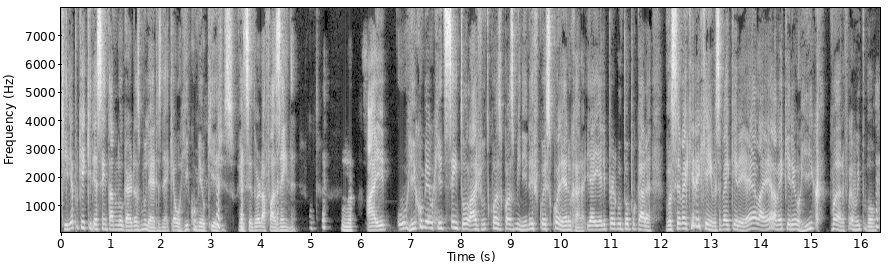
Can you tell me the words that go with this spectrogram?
Queria porque queria sentar no lugar das mulheres, né? Que é o Rico Melquiades, vencedor da Fazenda. Não. Aí o Rico Melquiades sentou lá junto com as, com as meninas e ficou escolhendo, cara. E aí ele perguntou pro cara: Você vai querer quem? Você vai querer ela? Ela vai querer o Rico? Mano, foi muito bom.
